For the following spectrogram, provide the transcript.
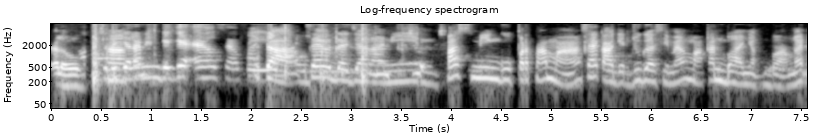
Halo. Ah, Sudah jalanin GGL selfie. Udah, saya udah jalanin. Pas minggu pertama, saya kaget juga sih, memang makan banyak banget.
